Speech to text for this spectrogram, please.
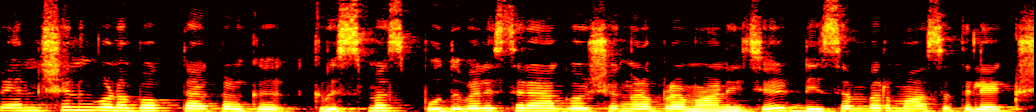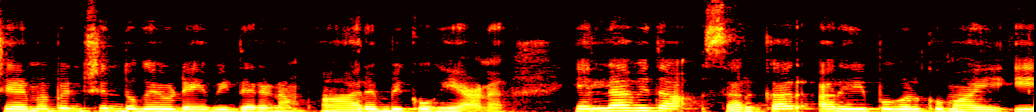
പെൻഷൻ ഗുണഭോക്താക്കൾക്ക് ക്രിസ്മസ് പുതുവത്സരാഘോഷങ്ങൾ പ്രമാണിച്ച് ഡിസംബർ മാസത്തിലെ ക്ഷേമ പെൻഷൻ തുകയുടെ വിതരണം ആരംഭിക്കുകയാണ്. എല്ലാവിധ സർക്കാർ അറിയിപ്പുകൾക്കുമായി ഈ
